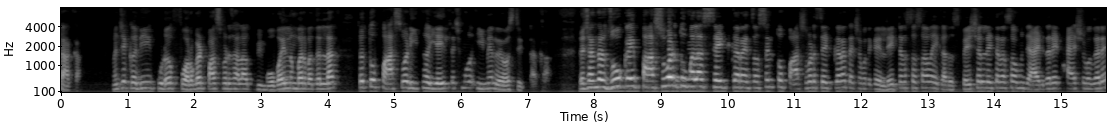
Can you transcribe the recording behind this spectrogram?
टाका. म्हणजे कधी पुढं फॉरवर्ड पासवर्ड झाला तुम्ही मोबाईल नंबर बदललात तर तो पासवर्ड इथं येईल त्याच्यामुळे ईमेल व्यवस्थित टाका. त्याच्यानंतर जो काही पासवर्ड तुम्हाला सेट करायचा असेल तो पासवर्ड सेट करा. त्याच्यामध्ये काही लेटर्स असावं एखादं स्पेशल लेटर असावं म्हणजे ऍट द रेट हॅश वगैरे.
